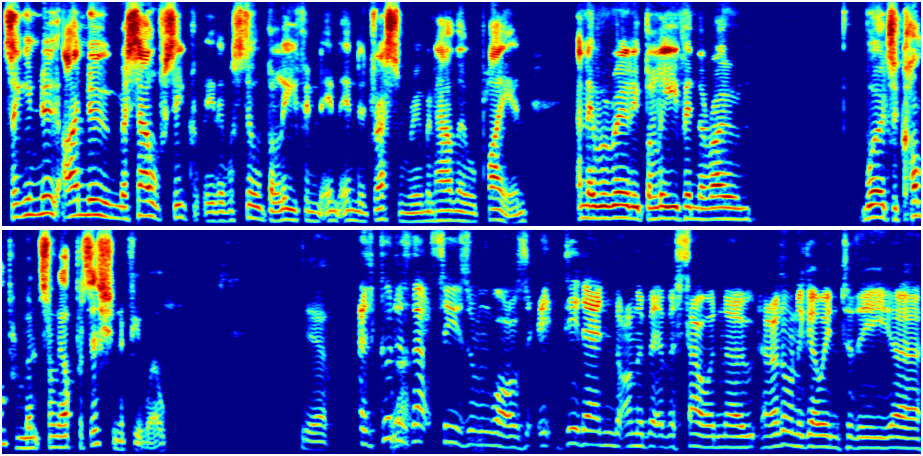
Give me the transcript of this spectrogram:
So you knew, I knew myself secretly there was still belief in, in, in the dressing room and how they were playing, and they were really believing their own words of compliments from the opposition, if you will. Yeah. as good as that season was, it did end on a bit of a sour note, and I don't want to go into the uh,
